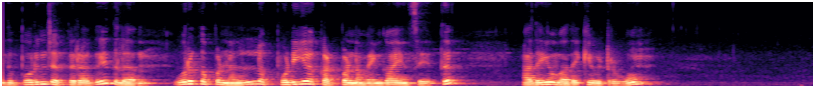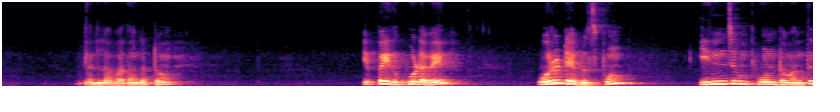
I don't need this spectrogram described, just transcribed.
இது பொரிஞ்ச பிறகு இதில் ஒரு கப்பு நல்ல பொடியாக கட் பண்ண வெங்காயம் சேர்த்து அதையும் வதக்கி விட்டுருவோம். நல்லா வதங்கட்டும். இப்போ இது கூடவே ஒரு டேபிள் ஸ்பூன் இஞ்சும் பூண்டும் வந்து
